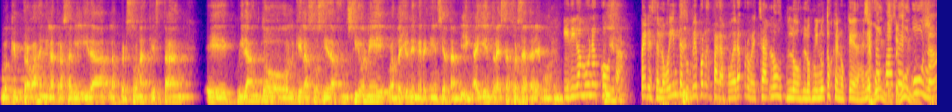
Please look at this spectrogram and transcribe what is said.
los que trabajan en la trazabilidad, las personas que están eh, cuidando que la sociedad funcione cuando hay una emergencia también. Ahí entra esa fuerza de tarea conjunta. Y dígame una cosa, Pérez, se lo voy a interrumpir para poder aprovechar los, los, minutos que nos quedan. En esa fase 1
